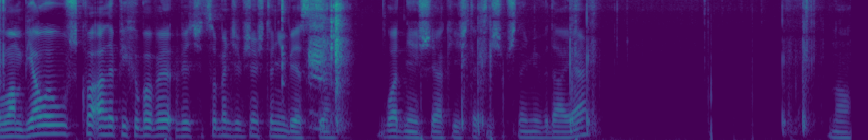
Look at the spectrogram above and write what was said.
Bo mam białe łóżko, a lepiej chyba, wie, wiecie co, będzie wziąć to niebieskie. Ładniejsze jakieś, tak mi się przynajmniej wydaje. No.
